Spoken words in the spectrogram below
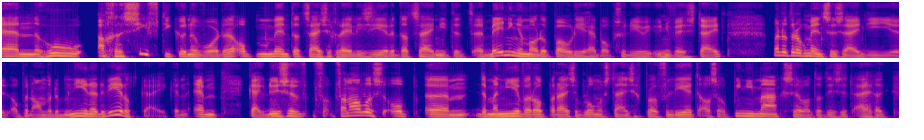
En hoe agressief die kunnen worden op het moment dat zij zich realiseren dat zij niet het eh, meningenmonopolie hebben op zo'n universiteit. Maar dat er ook mensen zijn die eh, op een andere manier naar de wereld kijken. En kijk, nu is er van alles op ehm, de manier waarop Reisa Blommestein zich profileert als opiniemaakster. Want dat is het eigenlijk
